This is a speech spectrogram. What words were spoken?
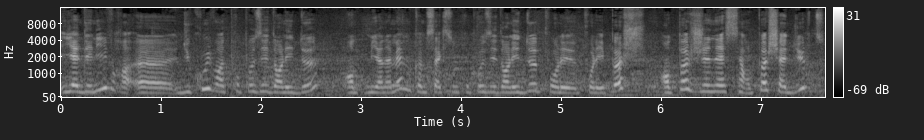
il y a des livres, euh, du coup, ils vont être proposés dans les deux. Il y en a même comme ça qui sont proposés dans les deux pour les, pour les poches, en poche jeunesse et en poche adulte,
